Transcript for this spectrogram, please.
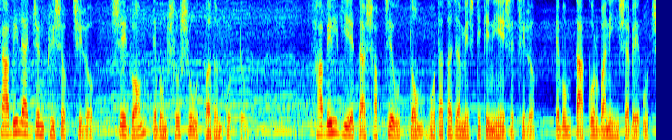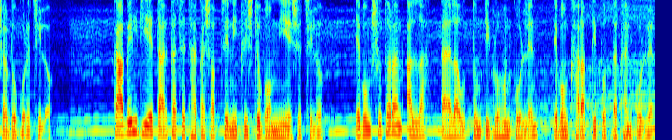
কাবিল একজন কৃষক ছিল, সে গম এবং শস্য উৎপাদন করত। হাবিল গিয়ে তার সবচেয়ে উত্তম মোটাতাজা মেষটিকে নিয়ে এসেছিল এবং তা কোরবানি হিসাবে উৎসর্গ করেছিল। কাবিল গিয়ে তার কাছে থাকা সবচেয়ে নিকৃষ্ট গম নিয়ে এসেছিল। এবং সুতরাং আল্লাহ তায়ালা উত্তমটি গ্রহণ করলেন এবং খারাপটি প্রত্যাখ্যান করলেন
